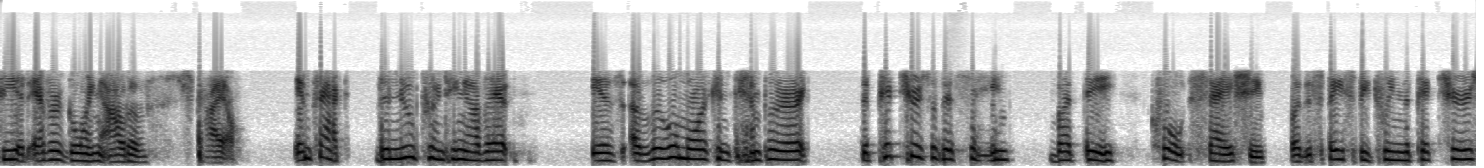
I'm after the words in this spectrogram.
see it ever going out of style. In fact, the new printing of it is a little more contemporary. The pictures are the same, but the quote sashing or the space between the pictures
